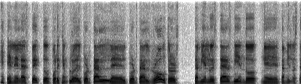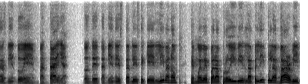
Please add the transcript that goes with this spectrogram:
En el aspecto, por ejemplo, el portal, el portal Reuters también lo estás viendo, eh, también lo estás viendo en pantalla, donde también establece que el Líbano se mueve para prohibir la película Barbie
